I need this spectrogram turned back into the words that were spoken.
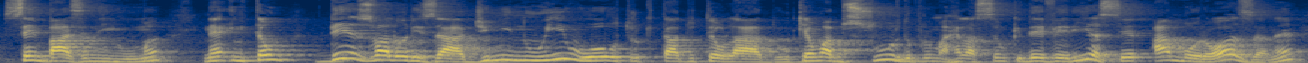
sem base nenhuma. Né? Então, desvalorizar, diminuir o outro que está do teu lado, o que é um absurdo para uma relação que deveria ser amorosa, né?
